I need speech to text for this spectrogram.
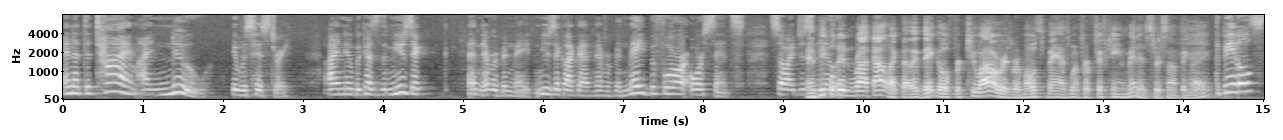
And at the time, I knew it was history. I knew because the music had never been made. Music like that had never been made before or since. So I just And people it. didn't rock out like that. Like they go for two hours, where most bands went for 15 minutes or something, right? The Beatles,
